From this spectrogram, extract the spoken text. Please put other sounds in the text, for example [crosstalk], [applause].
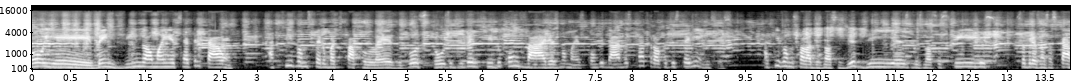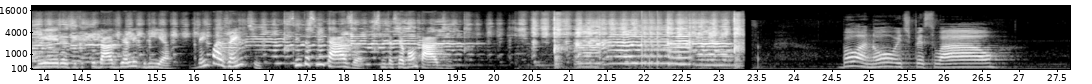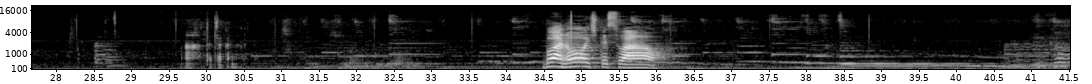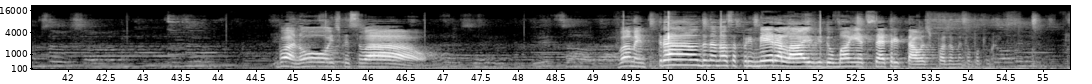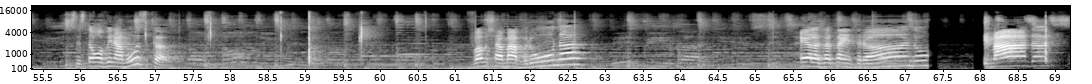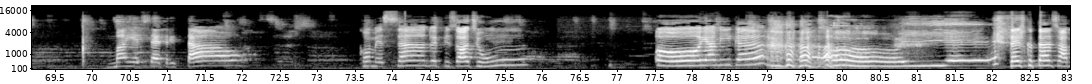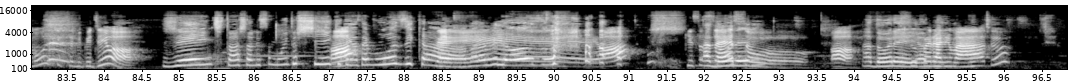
Oiê, bem-vindo ao Mãe Etc Tal. Aqui vamos ter um bate-papo leve, gostoso e divertido com várias mamães convidadas para troca de experiências. Aqui vamos falar dos nossos dia a dias, dos nossos filhos, sobre as nossas carreiras, dificuldades e alegria. Vem com a gente! Sinta-se em casa, sinta-se à vontade. Boa noite, pessoal. Boa noite, pessoal. Boa noite, pessoal. Vamos entrando na nossa primeira live do Mãe Etc e tal. Acho que pode aumentar um pouquinho mais. Vocês estão ouvindo a música? Vamos chamar a Bruna. Ela já tá entrando. Animadas. Mãe, etc e tal. Começando o episódio 1. Oi, amiga! Oi! Tá escutando sua música que você me pediu, ó? Gente, tô achando isso muito chique. Ó. Tem até música! É. Maravilhoso! Ó, que sucesso! Adorei. Ó, adorei. Super amiga. animado.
